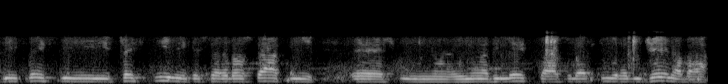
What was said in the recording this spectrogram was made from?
di questi festini che sarebbero stati eh, in una villetta sull'altura di Genova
